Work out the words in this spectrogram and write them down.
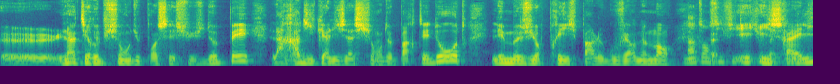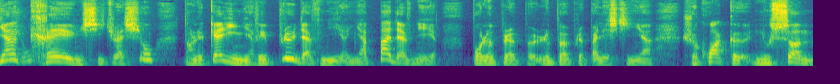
euh, l'interruption du processus de paix, la radicalisation de part et d'autre, les mesures prises par le gouvernement euh, israélien créent une situation dans laquelle il n'y avait plus d'avenir. Il n'y a pas d'avenir pour le peuple, le peuple palestinien. Je crois que nous sommes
